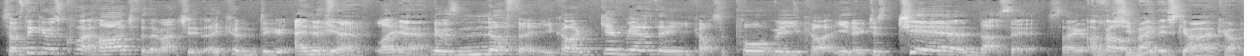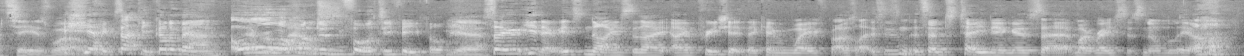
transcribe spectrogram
So I think it was quite hard for them actually. They couldn't do anything. Yeah, like yeah. there was nothing. You can't give me anything. You can't support me. You can't you know just cheer and that's it. So I Unless felt you make this guy a cup of tea as well. yeah, exactly. You've got to make And all everyone else. 140 people. Yeah. So you know it's nice, and I, I appreciate they came and waved. But I was like, this isn't as entertaining as uh, my races normally are.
